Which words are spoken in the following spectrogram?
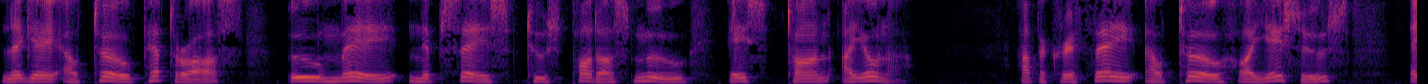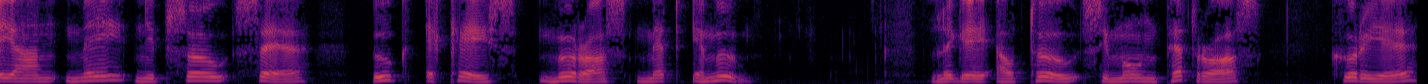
lege auto petros u me nipses tus podas mu es ton iona apekrythei auto ha Jesus ean me nipso se, uk eces muras met emu. Lege auto Simon Petras, curie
